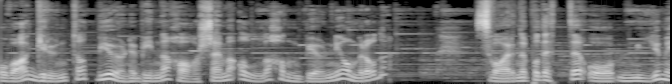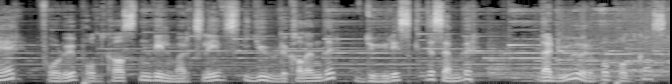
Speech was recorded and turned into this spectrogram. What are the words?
Og hva er grunnen til at bjørnebinna har seg med alle hannbjørnene i området? Svarene på dette og mye mer får du i podkasten Villmarkslivs julekalender Dyrisk desember, der du hører på podkast.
